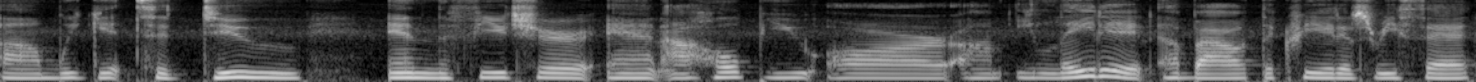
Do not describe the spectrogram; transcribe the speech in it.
um, we get to do in the future. And I hope you are um, elated about the Creatives Reset.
